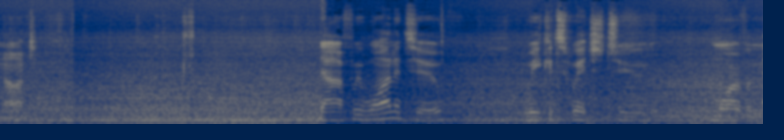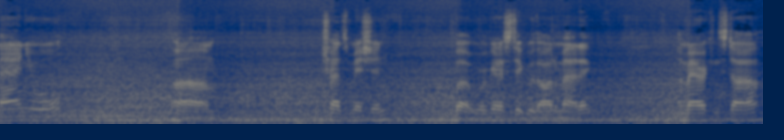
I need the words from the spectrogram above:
not. Now, if we wanted to, we could switch to more of a manual um, transmission, but we're gonna stick with automatic, American style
